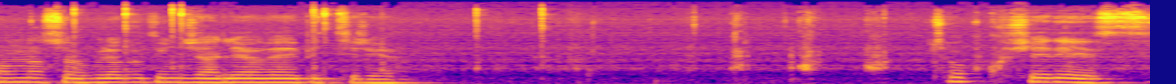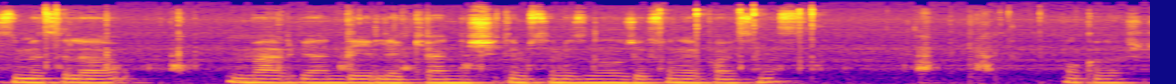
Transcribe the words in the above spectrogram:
Ondan sonra grabı güncelliyor ve bitiriyor. Çok şey değil. Siz mesela mergen değil de kendi sisteminizin ne olacaksa onu yaparsınız. O kadar.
